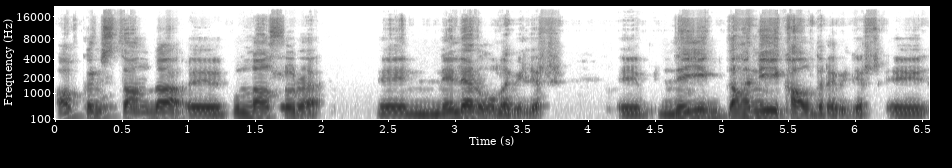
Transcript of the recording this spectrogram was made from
Afganistan'da e, bundan sonra e, neler olabilir? E, neyi daha neyi kaldırabilir? E,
